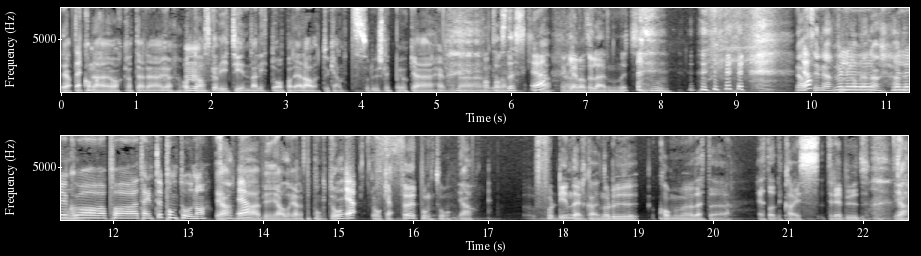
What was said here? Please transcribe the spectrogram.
Ja, Det kommer. Mm. er jo akkurat det det gjør. Og da skal vi tyne deg litt over på det, da, vet du, Kent. Så du slipper jo ikke helt Fantastisk. Ja. Jeg gleder meg til å lære noe nytt. Ja, Ja, Silje, Vil du, vil du gå over på tenkte punkt to nå? Ja, da Ja. er vi allerede på punkt to. Ja. Ok. Før punkt to. Ja. For din del, Kai, når du kommer med dette, et av Kais tre bud, ja.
